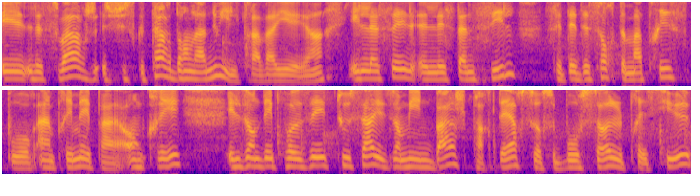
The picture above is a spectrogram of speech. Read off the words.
Et le soir, ju- jusque tard dans la nuit, ils travaillaient. Hein. Ils laissaient les stencils, c'était des sortes de matrices pour imprimer, pas ancrer. Ils ont déposé tout ça, ils ont mis une bâche par terre sur ce beau sol précieux.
